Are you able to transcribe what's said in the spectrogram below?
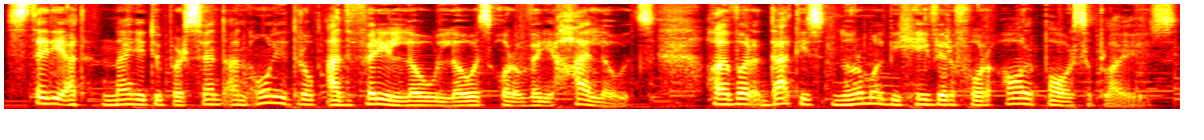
steady at 92% and only dropped at very low loads or very high loads. However, that is normal behavior for all power supplies.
